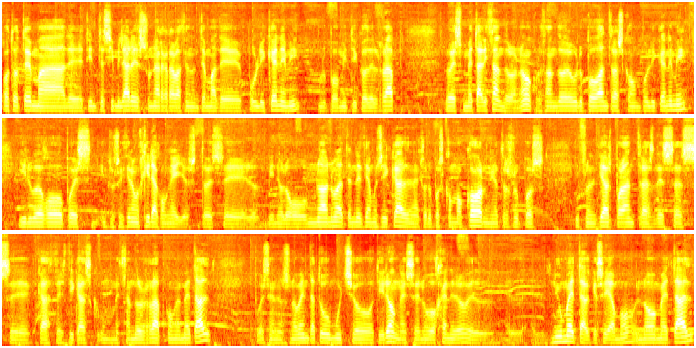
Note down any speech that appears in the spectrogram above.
otro tema de tintes similares, una regrabación de un tema de Public Enemy, grupo mítico del rap, pues metalizándolo, ¿no? Cruzando el grupo Antras con Public Enemy y luego pues incluso hicieron gira con ellos. Entonces eh, vino luego una nueva tendencia musical en la que grupos como Korn y otros grupos influenciados por Antras de esas eh, características mezclando el rap con el metal, pues en los 90 tuvo mucho tirón ese nuevo género, el, el- el new metal que se llamó, el nuevo metal,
